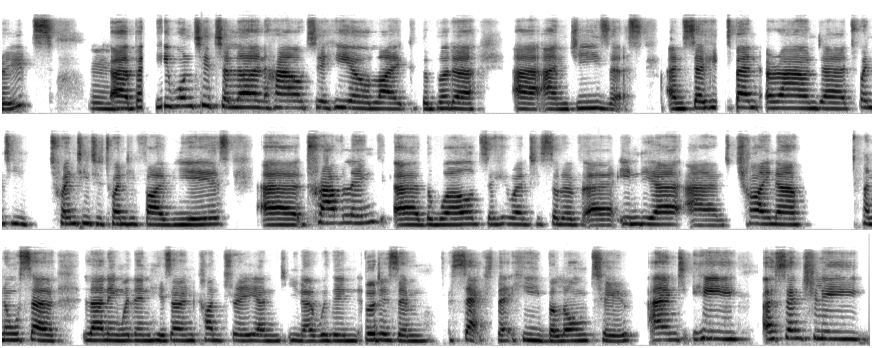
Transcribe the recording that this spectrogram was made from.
roots Mm. uh, but he wanted to learn how to heal like the Buddha uh, and Jesus. And so he spent around uh, 20, 20 to 25 years uh, traveling uh, the world. So he went to sort of uh, India and China and also learning within his own country and you know within buddhism sect that he belonged to. And he essentially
